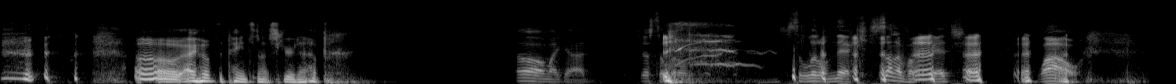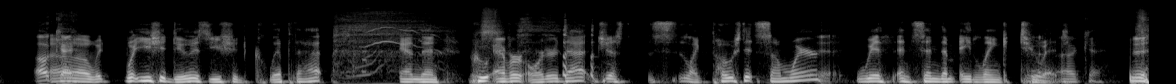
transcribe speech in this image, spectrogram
Oh, I hope the paint's not screwed up. Oh my god. Just a little just a little nick. Son of a bitch. Wow. Okay. Oh, what, what you should do is you should clip that, and then whoever ordered that, just like post it somewhere Yeah. With and send them a link to it. Okay.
